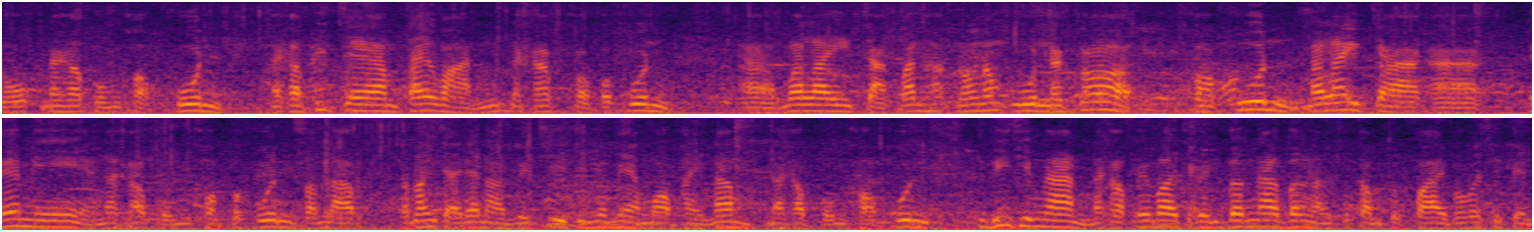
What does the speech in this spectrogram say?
ยกนะครับผมขอบคุณนะครับพี่แจมไต้หวันนะครับขอบพระคุณอ่ามาลัยจากบ้านฮักน้องน้ำอุ่นแล้วก็ ขอบคุณมาไล่จากอ่าแม่เมย์นะครับผมขอบพระคุณสำหรับกำลังใจด้านหน้าเวทีที่แม่แม่มอบให้น้ำนะครับผมขอบคุณพี่ๆทีมงานนะครับไม่ว่าจะเป็นเบื้องหน้าเบื้องหลังทุกกรรมทุกไฟเพราะว่าจะเป็น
